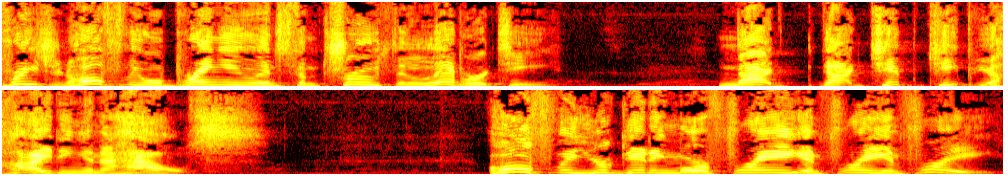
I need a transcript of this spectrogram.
preaching hopefully will bring you in some truth and liberty, not not keep keep you hiding in a house. Hopefully, you're getting more free and free and free.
